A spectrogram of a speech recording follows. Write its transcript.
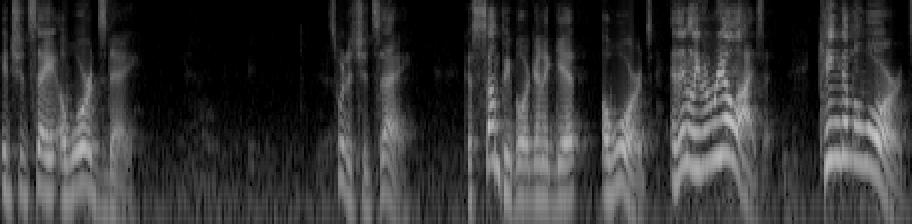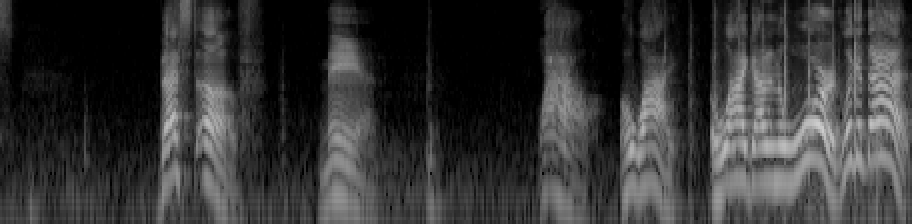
it should say Awards Day. That's what it should say. Because some people are going to get awards, and they don't even realize it. Kingdom Awards. Best of. Man. Wow. Oh, why? Oh, why got an award? Look at that.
